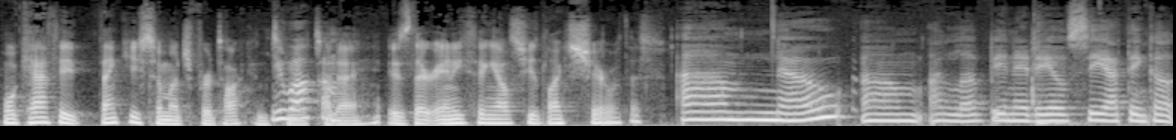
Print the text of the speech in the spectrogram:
Well, Kathy, thank you so much for talking to You're me welcome. today. Is there anything else you'd like to share with us? Um, no, um, I love being at AOC. I think uh,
